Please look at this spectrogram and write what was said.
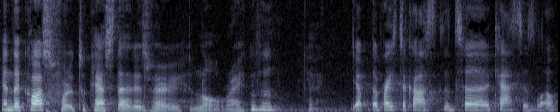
And the cost for to cast that is very low, right? Mm-hmm. Yep, the price to cost to cast is low,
